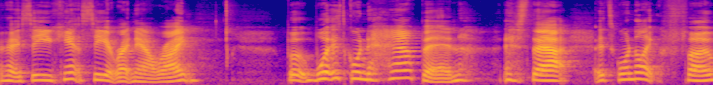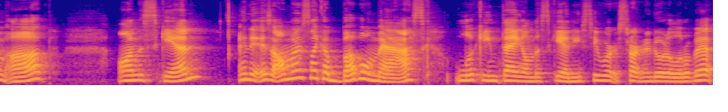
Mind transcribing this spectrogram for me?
Okay, so you can't see it right now, right? But what is going to happen is that it's going to like foam up on the skin and it is almost like a bubble mask looking thing on the skin. You see where it's starting to do it a little bit?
